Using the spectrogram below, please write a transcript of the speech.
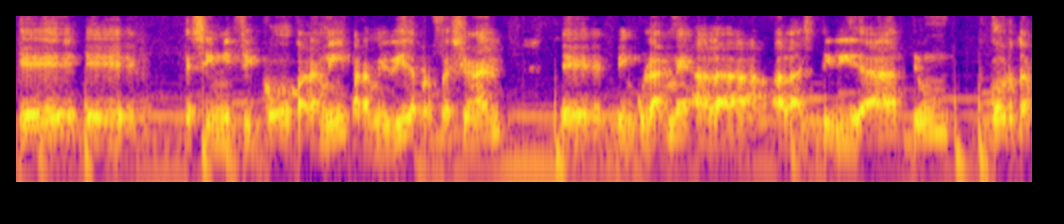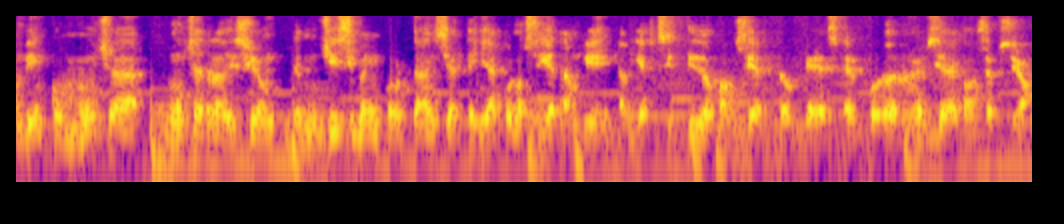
eh, que, significó para mí, para mi vida profesional, eh, vincularme a la, a la, actividad de un coro también con mucha, mucha tradición, de muchísima importancia, que ya conocía también, que había asistido a conciertos, que es el coro de la Universidad de Concepción.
